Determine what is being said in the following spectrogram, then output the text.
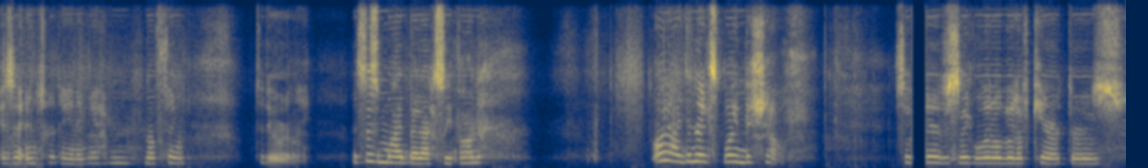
it's entertaining. I have nothing to do really. This is my bed I sleep on. Oh yeah, I didn't explain the shelf. So they're just like a little bit of characters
